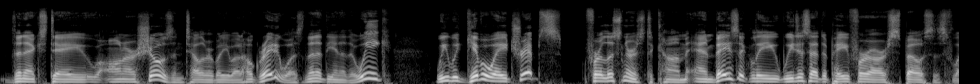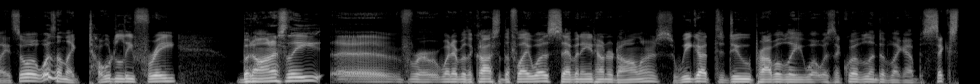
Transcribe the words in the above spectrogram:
the next day on our shows and tell everybody about how great it was. And then at the end of the week, we would give away trips for listeners to come. And basically we just had to pay for our spouse's flight. So it wasn't like totally free. But honestly uh, for whatever the cost of the flight was seven eight hundred dollars we got to do probably what was equivalent of like a six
